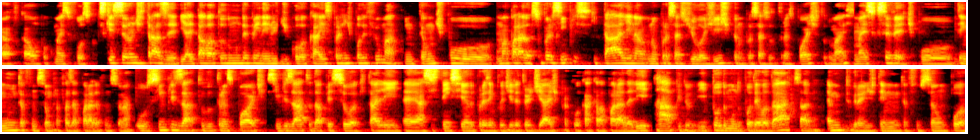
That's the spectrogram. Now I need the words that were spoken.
pra ficar um pouco mais fosco. Esqueceram de trazer. E aí tava todo mundo dependendo de colocar isso pra gente poder filmar. Então, tipo, uma parada super simples, que tá ali na- no processo de logística, no processo do transporte e tudo mais, mas que você vê, tipo, tem muita função pra fazer a parada funcionar. O simples ato do transporte, simples ato da pessoa que tá ali é, assistenciando, por exemplo, o diretor de arte pra colocar aquela parada ali rápido e todo mundo poder rodar, sabe? É muito grande, tem muita função. Pô,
